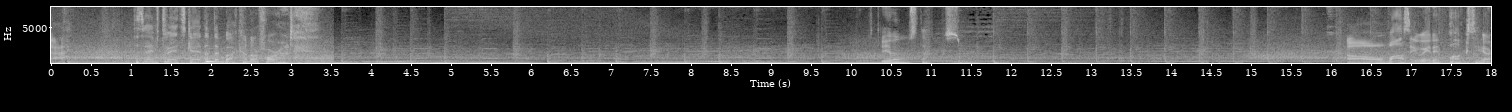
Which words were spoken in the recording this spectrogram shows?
Ah. The same straight skate and then backhand or forehand. Steven Stacks. Oh, Vasi, we did pucks here.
